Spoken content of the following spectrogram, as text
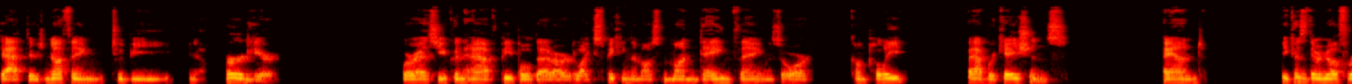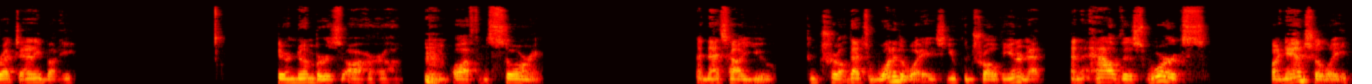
that there's nothing to be you know heard here whereas you can have people that are like speaking the most mundane things or complete fabrications and because they're no threat to anybody their numbers are uh, often soaring. And that's how you control that's one of the ways you control the internet. And how this works financially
